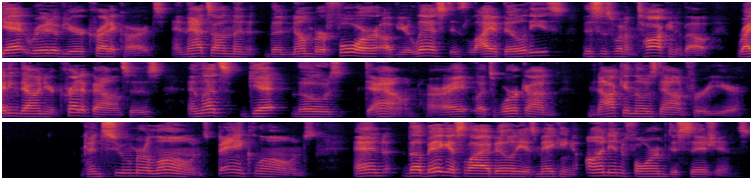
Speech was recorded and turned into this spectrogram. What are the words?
get rid of your credit cards. And that's on the, the number four of your list is liabilities. This is what I'm talking about. Writing down your credit balances and let's get those down. All right. Let's work on knocking those down for a year. Consumer loans, bank loans, and the biggest liability is making uninformed decisions.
